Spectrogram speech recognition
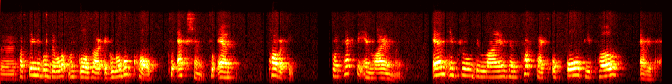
Uh, sustainable Development Goals are a global call to action to end poverty, protect the environment, and improve the lives and prospects of all people everywhere.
